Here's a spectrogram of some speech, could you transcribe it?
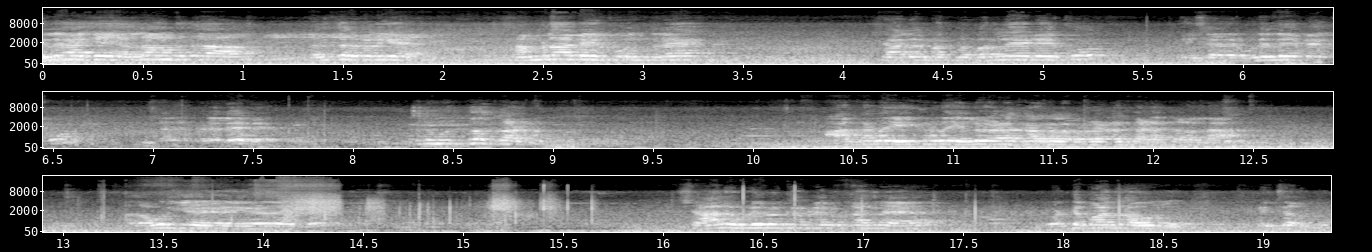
ಇಲಾಖೆ ಎಲ್ಲ ಹಂತದ ರೈತರುಗಳಿಗೆ ಸಂಬಳ ಬೇಕು ಅಂದರೆ ಶಾಲೆ ಮಕ್ಕಳು ಬರಲೇಬೇಕು, ಈ ಶಾಲೆ ಉಳಿಲೇಬೇಕು, ಈ ಶಾಲೆ ಬೆಳೆಯಲೇಬೇಕು ಇದು ಮುಖ್ಯ ಕಾರಣ. ಆ ಕಾರಣ, ಈ ಕಾರಣ ಎಲ್ಲೂ ಹೇಳೋಕ್ಕಾಗಲ್ಲ ಹೇಳೋಕ್ಕಾಗಲ್ಲ ಅದು ಅವ್ರಿಗೆ ಹೇಳಬೇಕು ಶಾಲೆ ಉಳಿಬೇಕು ఒంటి మాత్రం అవును. టీచర్లు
